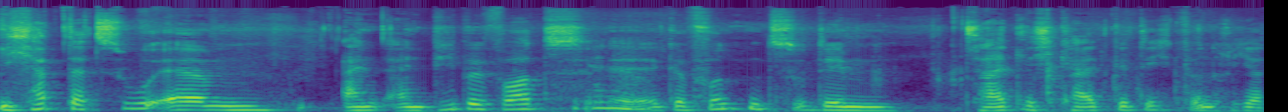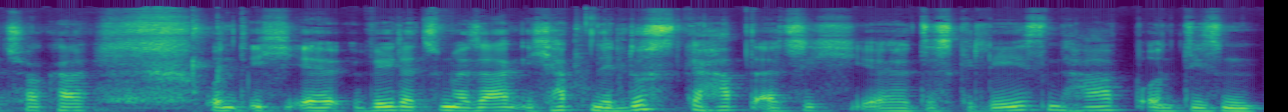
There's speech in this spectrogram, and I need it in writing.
Ich habe dazu ähm, ein, ein Bibelwort genau. äh, gefunden zu dem Zeitlichkeit-Gedicht von Richard Schocker. Und ich äh, will dazu mal sagen, ich habe eine Lust gehabt, als ich äh, das gelesen habe und diesen,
